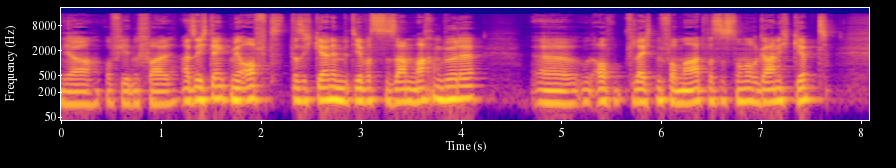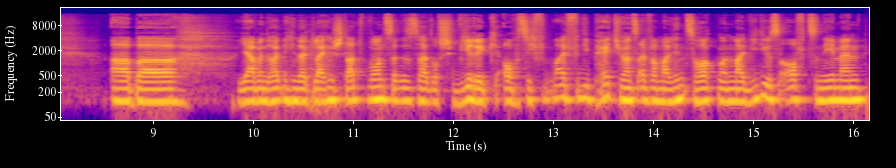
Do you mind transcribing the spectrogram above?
Ja, auf jeden Fall. Also ich denke mir oft, dass ich gerne mit dir was zusammen machen würde äh, auch vielleicht ein Format, was es so noch gar nicht gibt. Aber ja, wenn du halt nicht in der gleichen Stadt wohnst, dann ist es halt auch schwierig, auch sich mal für die Patreons einfach mal hinzuhocken und mal Videos aufzunehmen.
